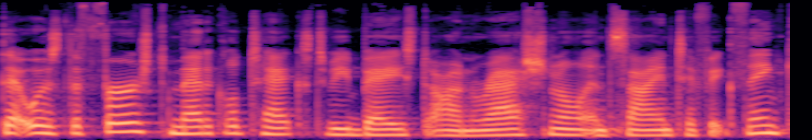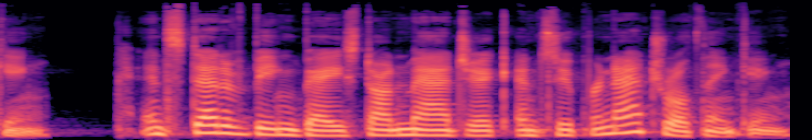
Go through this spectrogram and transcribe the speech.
that was the first medical text to be based on rational and scientific thinking, instead of being based on magic and supernatural thinking.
